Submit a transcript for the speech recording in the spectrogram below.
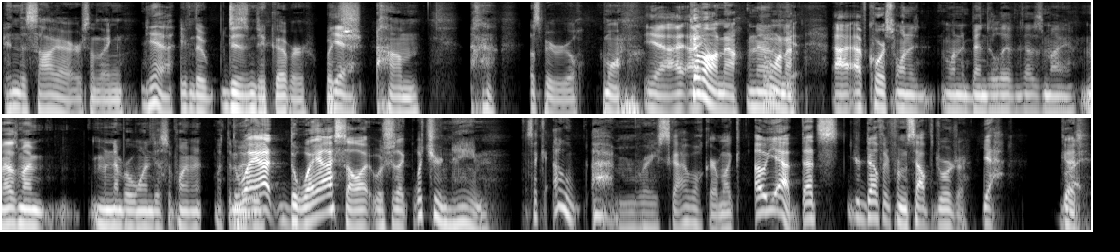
end the saga or something. Yeah, Even though Disney took over. Which Yeah. um, let's be real. Come on. yeah. I, Come I, on now. No, Come on now. I of course wanted wanted Ben to live. That was my that was my number one disappointment with the, The movie. way I the way I saw it was she's like, "What's your name?" It's like, "Oh, I'm Rey Skywalker." I'm like, "Oh yeah, that's you're definitely from South Georgia." Yeah, good. Right.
